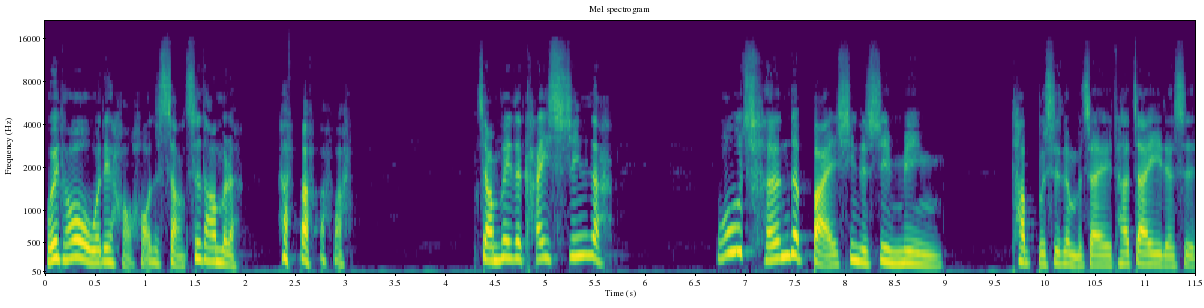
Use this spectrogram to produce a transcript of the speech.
回头我得好好的赏赐他们了。哈哈哈哈！蒋佩的开心啊！吴城的百姓的性命，他不是那么在意，他在意的是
